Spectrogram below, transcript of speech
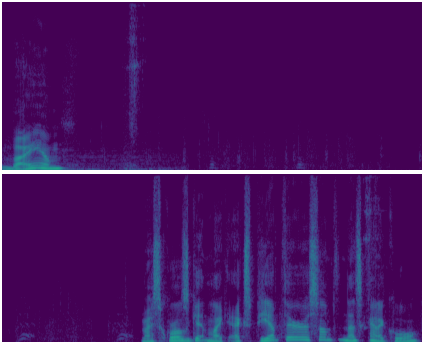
Bam. My squirrel's getting like XP up there or something? That's kind of cool.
